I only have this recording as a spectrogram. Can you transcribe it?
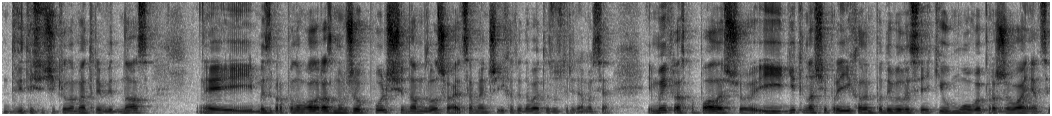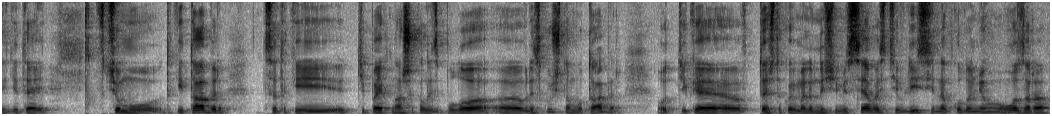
2000 кілометрів від нас. Е, І ми запропонували, раз ми вже в Польщі, нам залишається менше їхати, давайте зустрінемося. І ми якраз попали, що і діти наші приїхали, ми подивилися, які умови проживання цих дітей в цьому такий табір. Це такий, типу, як наше колись було е, в нескучному табір, от тільки в теж такої мальовничій місцевості, в лісі, навколо нього озеро.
